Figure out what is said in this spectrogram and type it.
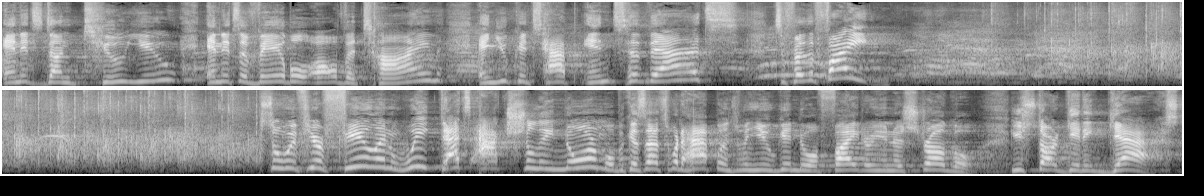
and it's done to you, and it's available all the time, and you can tap into that for the fight. So if you're feeling weak, that's actually normal because that's what happens when you get into a fight or you're in a struggle. You start getting gassed.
